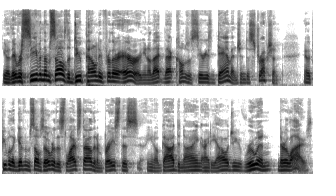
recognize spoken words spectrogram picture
You know, they receive in themselves the due penalty for their error. You know, that, that comes with serious damage and destruction. You know, the people that give themselves over to this lifestyle, that embrace this, you know, God denying ideology, ruin their lives.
